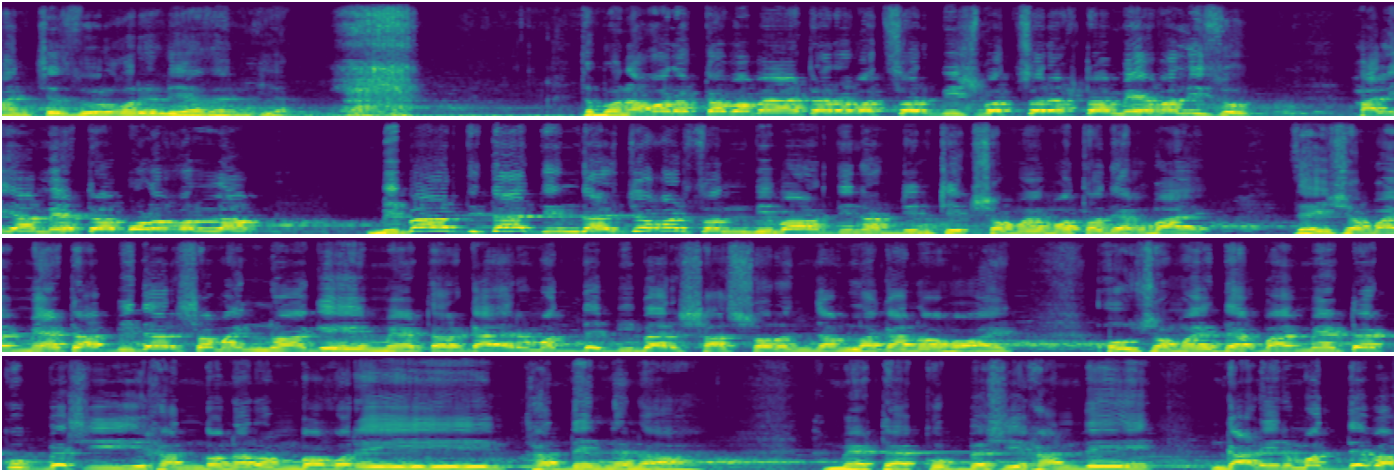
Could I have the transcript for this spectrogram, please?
মানছে জোর করে লিয়া যান গিয়া তো মনে করো বাবা, আঠারো বছর বিশ বছর একটা মেয়ে ফালিছো। ফালিয়া মেয়েটা বড় করলাম। বিবাহ দিতা দিন ধার্য করছেন বিবাহর দিনের দিন ঠিক সময় মতো দেখবায় যেই সময় মেয়েটা বিদার সামান্য আগে মেয়েটার গায়ের মধ্যে বিবার শ্বাস সরঞ্জাম লাগানো হয়, ওই সময় দেখবা মেয়েটা খুব বেশি খান্দন আরম্ভ করে। খাদ্যেন না মেয়েটা খুব বেশি খান্দে, গাড়ির মধ্যে বা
